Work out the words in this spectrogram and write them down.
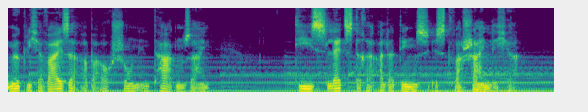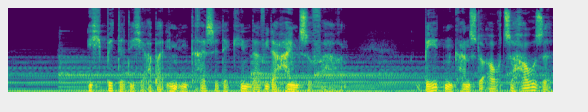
möglicherweise aber auch schon in Tagen sein. Dies letztere allerdings ist wahrscheinlicher. Ich bitte dich aber im Interesse der Kinder wieder heimzufahren. Beten kannst du auch zu Hause,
